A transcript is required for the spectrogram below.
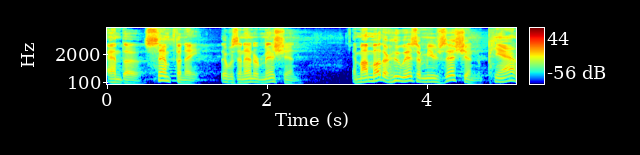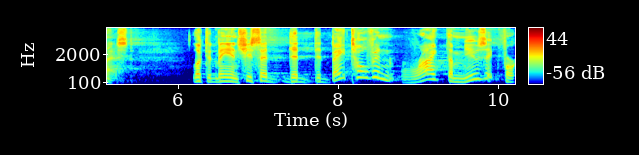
and the symphony, there was an intermission. And my mother, who is a musician, pianist, looked at me and she said, Did, did Beethoven write the music for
